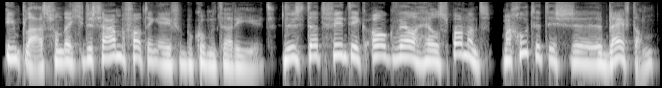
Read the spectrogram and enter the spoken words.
In plaats van dat je de samenvatting even becommentarieert. Dus dat vind ik ook wel heel spannend. Maar goed, het, is, uh, het blijft dan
